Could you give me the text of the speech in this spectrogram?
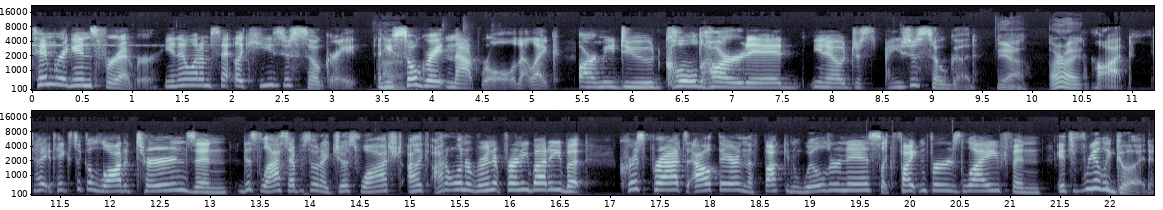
Tim Riggins forever. You know what I'm saying? Like he's just so great. And he's so great in that role, that like army dude, cold-hearted, you know, just he's just so good Yeah. All right. hot. T- It takes like a lot of turns and this last episode I just watched, I like I don't want to ruin it for anybody, but Chris Pratt's out there in the fucking wilderness, like fighting for his life, and it's really good.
